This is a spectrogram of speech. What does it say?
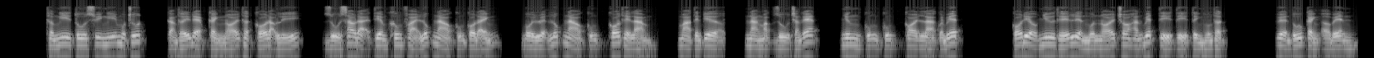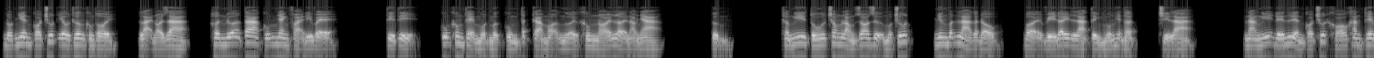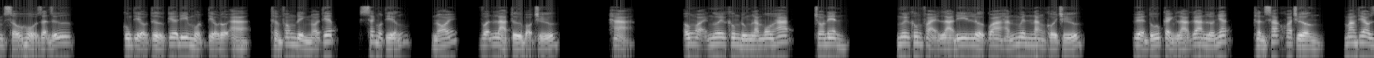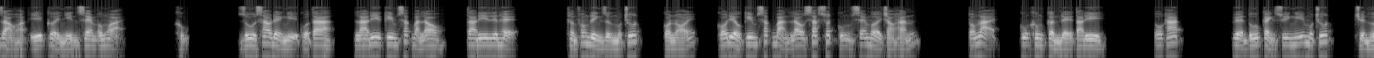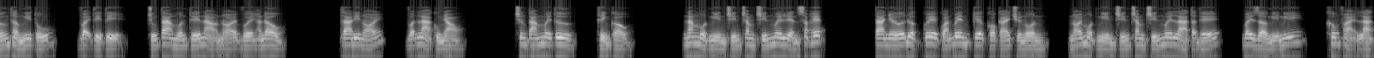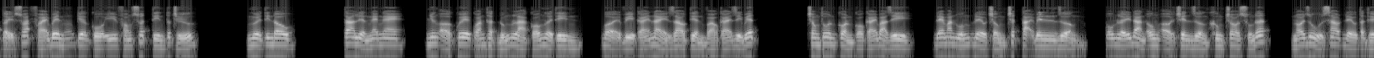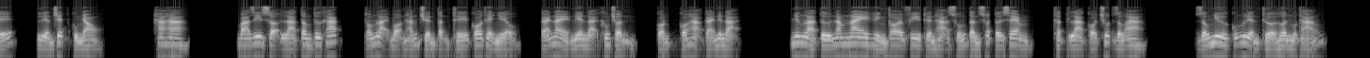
Thầm nghi tú suy nghĩ một chút cảm thấy đẹp cảnh nói thật có đạo lý, dù sao đại tiêm không phải lúc nào cũng có đánh, bồi luyện lúc nào cũng có thể làm, mà tên kia, nàng mặc dù chán ghét, nhưng cũng cũng coi là quen biết. Có điều như thế liền muốn nói cho hắn biết tỉ tỉ tình huống thật. Huyền tú cảnh ở bên, đột nhiên có chút yêu thương không thôi, lại nói ra, hơn nữa ta cũng nhanh phải đi về. Tỉ tỉ, cũng không thể một mực cùng tất cả mọi người không nói lời nào nha. Ừ m thầm nghi tú trong lòng do dự một chút, nhưng vẫn là gật đầu, bởi vì đây là tình huống hiện thật, chỉ là nàng nghĩ đến liền có chút khó khăn thêm xấu hổ giận dữ. Cùng tiểu tử kia đi một tiểu đội a, thẩm phong đình nói tiếp xách một tiếng, nói, vẫn là từ bỏ chứ. Hả? Ông ngoại ngươi không đúng lắm ô hát, cho nên ngươi không phải là đi lừa qua hắn nguyên năng khối chứ? Huyện tú cảnh lá gan lớn nhất, thần sắc khoa trường mang theo rảo hoạt ý cười nhìn xem ông ngoại. Dù sao đề nghị của ta là đi kim sắc bản lau, ta đi liên hệ. Thẩm phong đình dừng một chút, còn nói, có điều kim sắc bản lau sát xuất cũng sẽ mời chào hắn. Tóm lại, cũng không cần để ta đi. Ô hát. Huyện tú cảnh suy nghĩ một chút, chuyển hướng thẩm nghi tú, vậy tỉ tỉ chúng ta muốn thế nào nói với hắn đâu? Ta đi nói, vẫn là cùng nhau. Chương tám mươi b ố thỉnh cầu. Năm một nghìn chín trăm chín mươi liền sắp hết. Ta nhớ được quê quán bên kia có cái truyền ôn, nói một nghìn chín trăm chín mươi là tận thế, bây giờ nghĩ nghĩ, không phải là tẩy soát phái bên kia cố ý phóng xuất tin tức chứ? Người tin đâu? Ta liền nghe nghe, nhưng ở quê quán thật đúng là có người tin, bởi vì cái này giao tiền vào cái gì biết. Trong thôn còn có cái bà di, đem ăn uống đều trồng chất tại bên giường, ôm lấy đàn ông ở trên giường không cho xuống đất, nói dù sao đều tận thế, liền chết cùng nhau. Ha ha. Bà di sợ là tâm tư khác, tóm lại bọn hắn chuyển tận thế có thể nhiều, cái này niên đại không chuẩn, còn có hạ cái niên đại nhưng là từ năm nay hình thoi phi thuyền hạ xuống tần suất tới xem, thật là có chút giống a. Giống như cũng liền thừa hơn một tháng.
